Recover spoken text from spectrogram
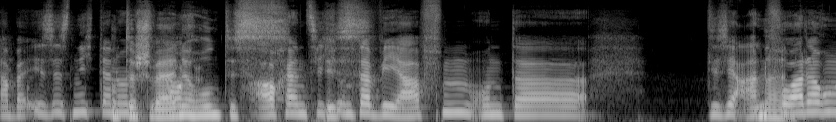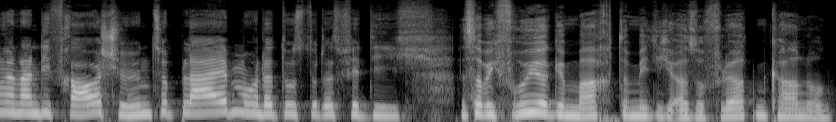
Aber ist es nicht dann und der Schweinehund auch, ist, auch ein sich ist, unterwerfen und äh, diese Anforderungen Nein. an die Frau, schön zu bleiben, oder tust du das für dich? Das habe ich früher gemacht, damit ich also flirten kann und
